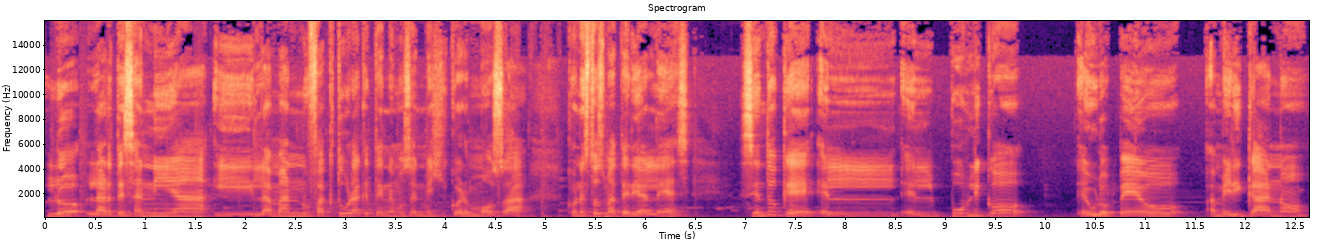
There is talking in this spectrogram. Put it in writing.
la artesanía y la manufactura que tenemos en México hermosa con estos materiales. Siento que el público europeo, americano,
